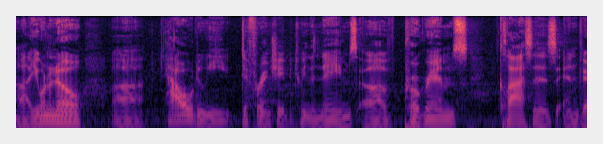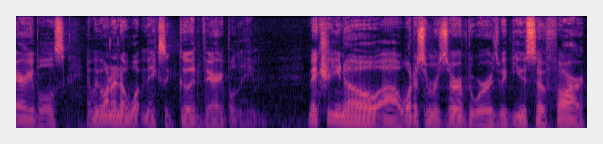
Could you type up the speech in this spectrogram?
Uh, you want to know uh, how do we differentiate between the names of programs, classes, and variables, and we want to know what makes a good variable name. Make sure you know uh, what are some reserved words we've used so far.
